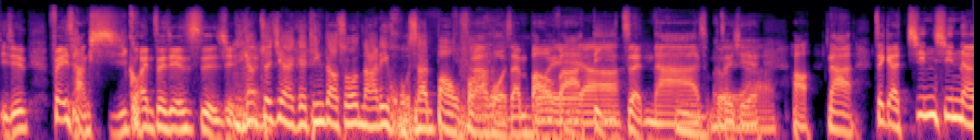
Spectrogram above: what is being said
已经非常习惯这件事情。你看最近还可以听到说哪里火山爆发了，火山爆发、地震啊，嗯什么这些。啊好，那这个金星呢？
